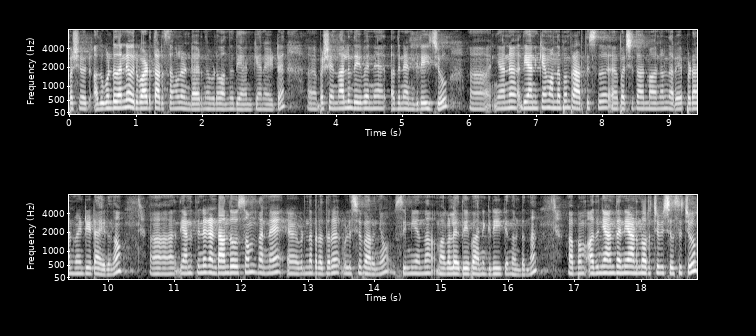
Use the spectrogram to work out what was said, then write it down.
പക്ഷേ അതുകൊണ്ട് തന്നെ ഒരുപാട് തടസ്സങ്ങളുണ്ടായിരുന്നു ഇവിടെ വന്ന് ധ്യാനിക്കാനായിട്ട്. പക്ഷേ എന്നാലും ദൈവം എന്നെ അതിനെ അനുഗ്രഹിച്ചു. ഞാൻ ധ്യാനിക്കാൻ വന്നപ്പം പ്രാർത്ഥിച്ചത് പരിശുദ്ധാത്മാവിനെ നിറയപ്പെടാൻ വേണ്ടിയിട്ടായിരുന്നു. ധ്യാനത്തിന്റെ രണ്ടാം ദിവസം തന്നെ ഇവിടുന്ന് ബ്രദർ വിളിച്ച് പറഞ്ഞു സിമി എന്ന മകളെ ദൈവം അനുഗ്രഹിക്കുന്നുണ്ടെന്ന്. അപ്പം അത് ഞാൻ തന്നെയാണെന്ന് ഉറച്ച് വിശ്വസിച്ചു.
